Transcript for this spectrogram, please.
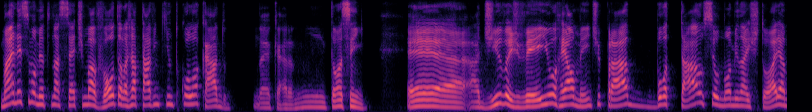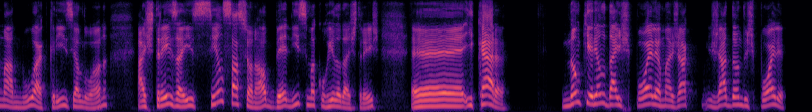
mas nesse momento na sétima volta ela já estava em quinto colocado, né, cara? Então assim, é, a Divas veio realmente para botar o seu nome na história, a Manu, a Cris e a Luana. As três aí, sensacional, belíssima corrida das três. É, e, cara, não querendo dar spoiler, mas já, já dando spoiler,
